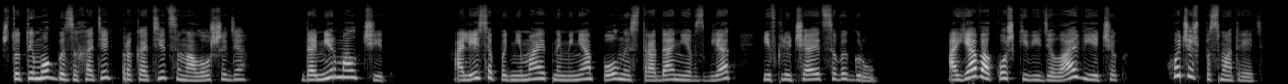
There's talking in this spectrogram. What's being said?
что ты мог бы захотеть прокатиться на лошади. Дамир молчит. Олеся поднимает на меня полный страдания взгляд и включается в игру. А я в окошке видела овечек. Хочешь посмотреть?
